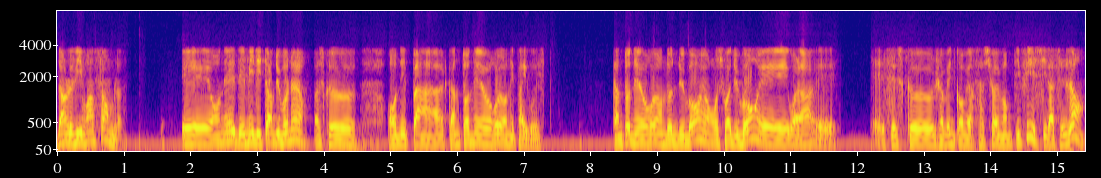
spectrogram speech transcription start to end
dans le vivre ensemble. Et on est des militants du bonheur, parce que on n'est pas, quand on est heureux, on n'est pas égoïste. Quand on est heureux, on donne du bon et on reçoit du bon, et voilà. Et, et c'est ce que j'avais une conversation avec mon petit-fils, il a 16 ans.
